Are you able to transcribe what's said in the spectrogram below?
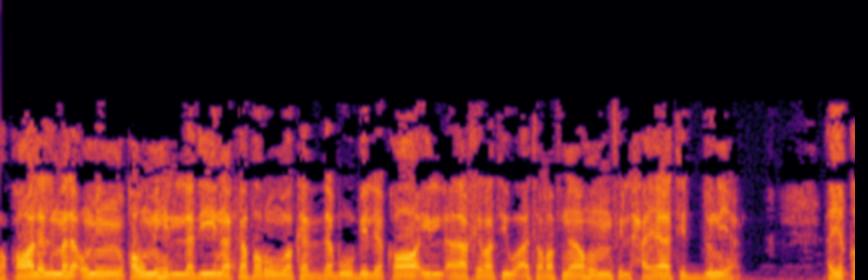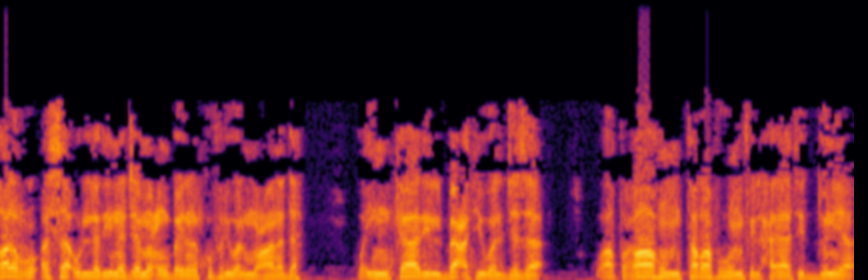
وقال الملأ من قومه الذين كفروا وكذبوا بلقاء الآخرة وأترفناهم في الحياة الدنيا. أي قال الرؤساء الذين جمعوا بين الكفر والمعاندة وإنكار البعث والجزاء وأطغاهم ترفهم في الحياة الدنيا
